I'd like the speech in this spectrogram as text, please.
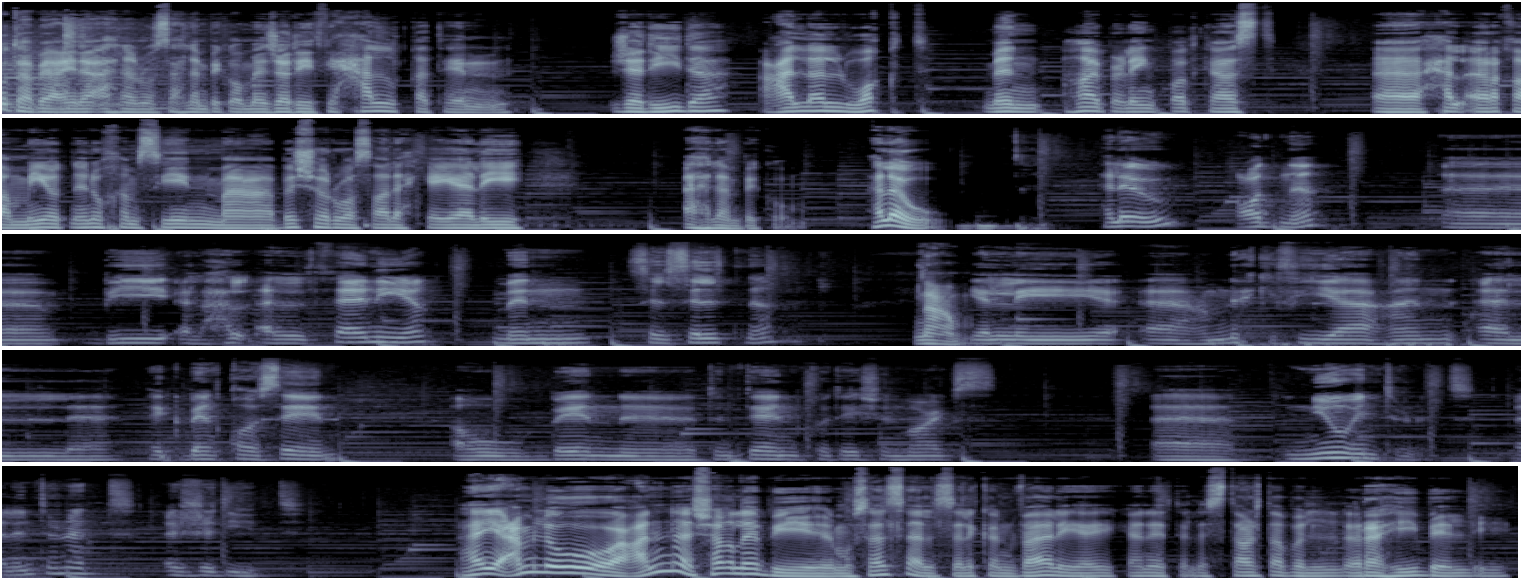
متابعينا أهلا وسهلا بكم من جديد في حلقة جديدة على الوقت من هايبر لينك بودكاست حلقة رقم 152 مع بشر وصالح كيالي. أهلا بكم. هلو هلو عدنا. آه بالحلقة الثانية من سلسلتنا نعم. يلي آه عم نحكي فيها عن هيك بين قوسين أو بين آه، تنتين quotation marks new internet الانترنت الجديد. هي عملوا عنا شغلة بمسلسل سيليكون فالي هي كانت ال startup الرهيبة اللي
